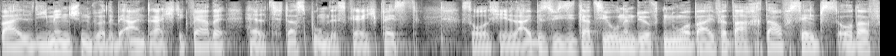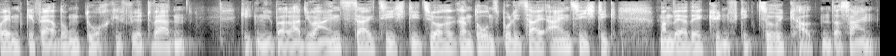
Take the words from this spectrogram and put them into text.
weil die Menschenwürde beeinträchtigt werde, hält das Bundesgericht fest. Solche Leibesvisitationen dürften nur bei Verdacht auf Selbst- oder Fremdgefährdung durchgeführt werden. Gegenüber Radio 1 zeigt sich die Zürcher Kantonspolizei einsichtig, man werde künftig zurückhaltender sein.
